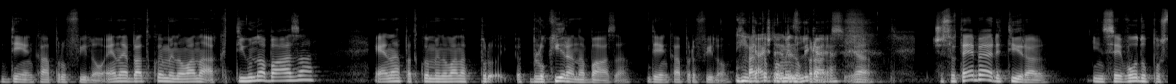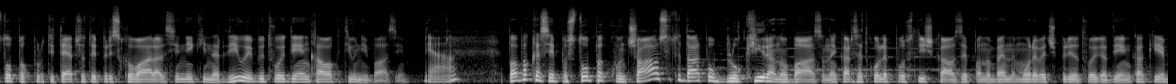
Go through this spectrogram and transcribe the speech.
DNK profilov. Ena je bila tako imenovana aktivna baza ena pa tako imenovana blokirana baza DNK profilov. Kaj to pomeni v praksi? Ja. Če so tebe aretirali in se je vodil postopek proti tebi, so te preiskovali ali si nekaj naredil, je bil tvoj DNK v aktivni bazi. Ja. Pa, pa, ko se je postopek končal, so te dali po blokirano bazo, ne, kar se tako lepo sliši, kao, zdaj pa noben ne more več priti do tvojega DNK, ki je,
